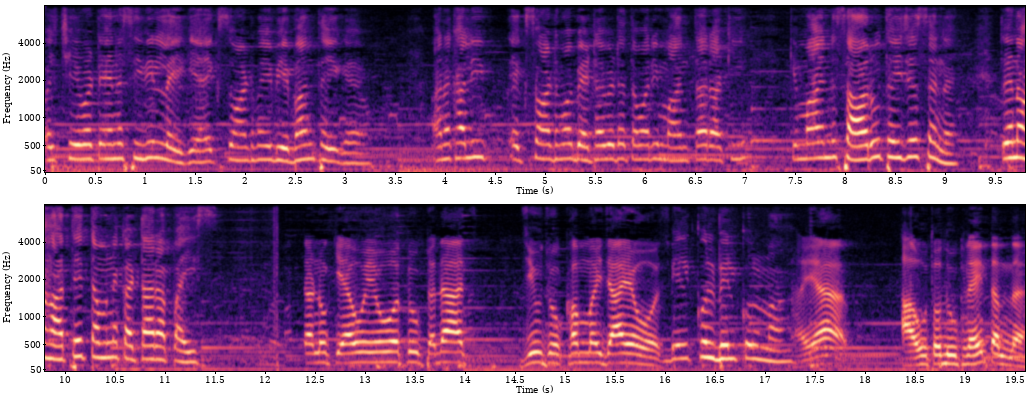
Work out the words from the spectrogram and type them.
પછી છેવટે એને સિવિલ લઈ ગયા. એકસો આઠમાં એ બેભાન થઈ ગયો. અને ખાલી એકસો આઠમાં બેઠા બેઠા તમારી માનતા રાખી કે માં એને સારું થઈ જશે ને તો એના હાથે જ તમને કટાર અપાઈશ ડોક્ટરનું કહેવું એવું હતું કદાચ જીવ જોખમમાં જાય એવો બિલકુલ બિલકુલમાં. અહીંયા આવું તો દુઃખ નહીં તમને?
